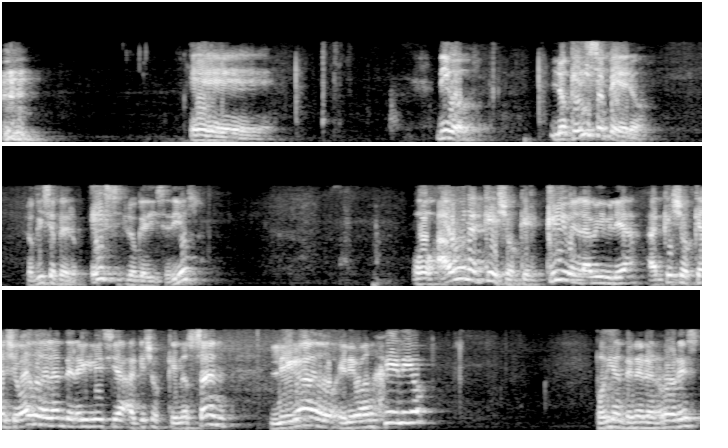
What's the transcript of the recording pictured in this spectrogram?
eh, digo, lo que dice Pedro, lo que dice Pedro, ¿es lo que dice Dios? O aún aquellos que escriben la Biblia, aquellos que han llevado adelante la iglesia, aquellos que nos han legado el Evangelio, podían tener errores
